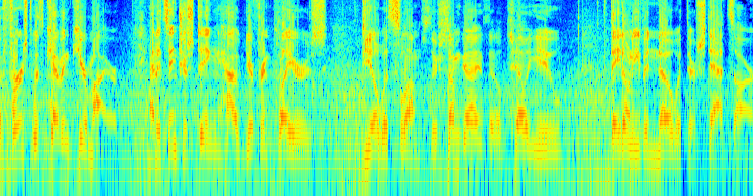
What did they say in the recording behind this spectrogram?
The first with Kevin Kiermaier. And it's interesting how different players deal with slumps. There's some guys that'll tell you they don't even know what their stats are.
